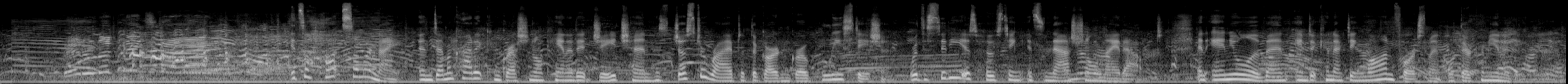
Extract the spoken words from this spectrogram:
It's a hot summer night, and Democratic congressional candidate Jay Chen has just arrived at the Garden Grove Police Station, where the city is hosting its National Night Out, an annual event aimed at connecting law enforcement with their community.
